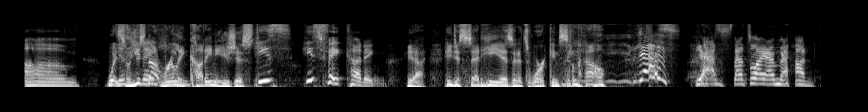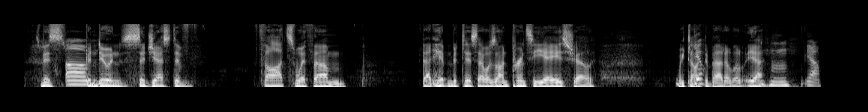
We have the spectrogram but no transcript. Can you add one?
Um, Wait, so he's not really he- cutting. He's just He's he's fake cutting. yeah. He just said he is, and it's working somehow. Yes. Yes, that's why I'm mad. He's been, Um, been doing suggestive thoughts with um that hypnotist that was on Prince EA's show. We talked Yep. about it a little. Yeah. Mm-hmm. Yeah.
